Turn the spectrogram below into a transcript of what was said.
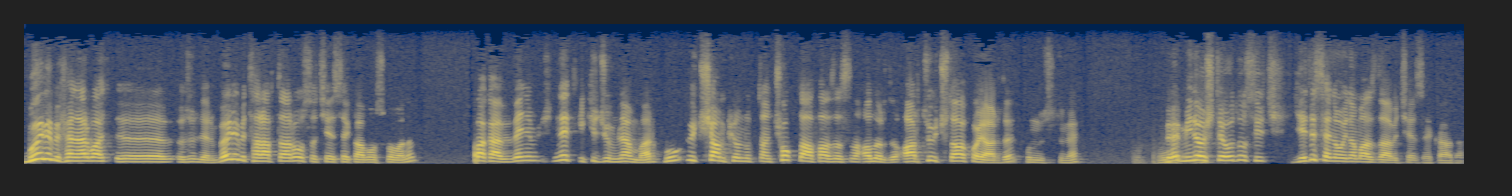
Böyle bir Fenerbahçe özür dilerim. Böyle bir taraftarı olsa CSKA Moskova'nın Bak abi benim net iki cümlem var. Bu 3 şampiyonluktan çok daha fazlasını alırdı. Artı 3 daha koyardı bunun üstüne. Ve Miloš Teodosic 7 sene oynamazdı abi CSK'da.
